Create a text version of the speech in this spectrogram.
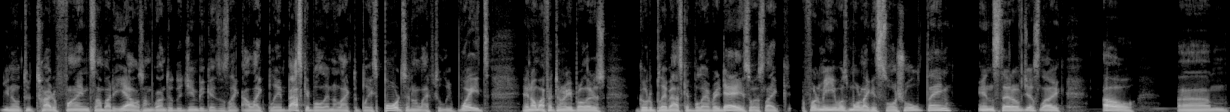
you know, to try to find somebody else. I'm going to the gym because it's like I like playing basketball and I like to play sports and I like to lift weights. And all my fraternity brothers go to play basketball every day. So it's like for me it was more like a social thing instead of just like, oh, um,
